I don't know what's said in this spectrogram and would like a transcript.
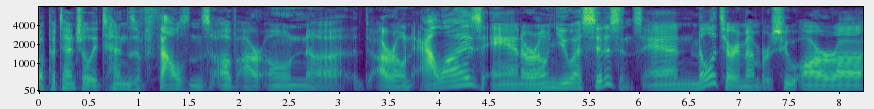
but potentially tens of thousands of our own uh, our own allies and our own U.S. citizens and military members who are uh,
